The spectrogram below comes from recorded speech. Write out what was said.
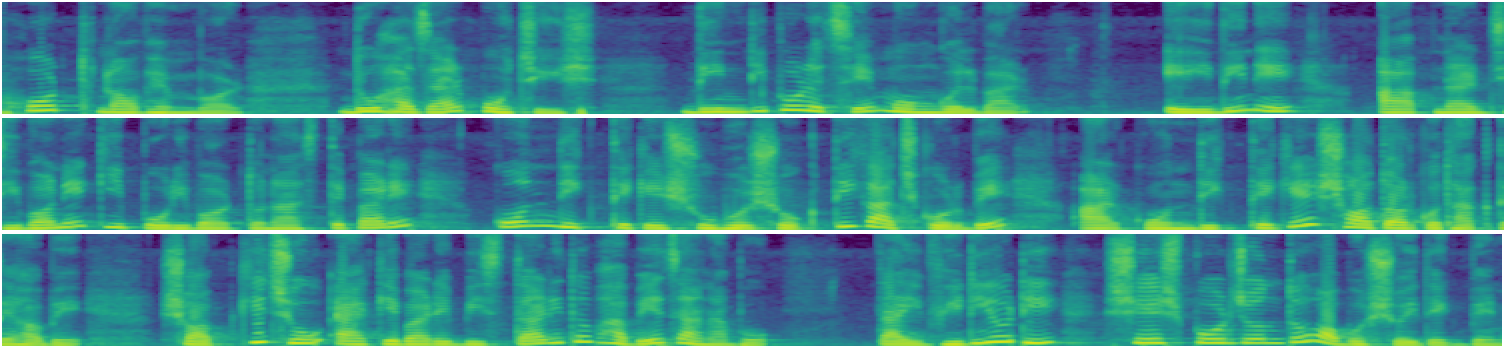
ফোর্থ নভেম্বর দু হাজার পঁচিশ। দিনটি পড়েছে মঙ্গলবার। এই দিনে আপনার জীবনে কি পরিবর্তন আসতে পারে কোন দিক থেকে শুভ শক্তি কাজ করবে আর কোন দিক থেকে সতর্ক থাকতে হবে সব কিছু একেবারে বিস্তারিতভাবে জানাব। তাই ভিডিওটি শেষ পর্যন্ত অবশ্যই দেখবেন।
